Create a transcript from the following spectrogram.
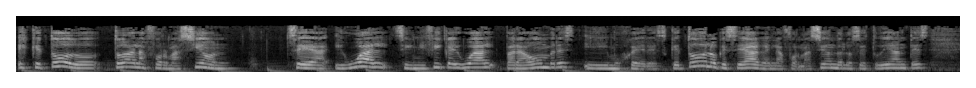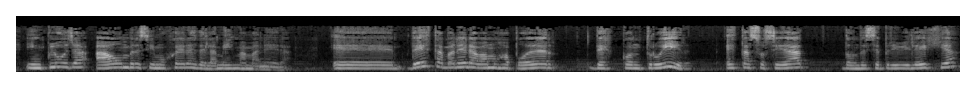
Es que todo, toda la formación sea igual, significa igual para hombres y mujeres, que todo lo que se haga en la formación de los estudiantes incluya a hombres y mujeres de la misma manera. Eh, de esta manera vamos a poder desconstruir esta sociedad donde se privilegia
